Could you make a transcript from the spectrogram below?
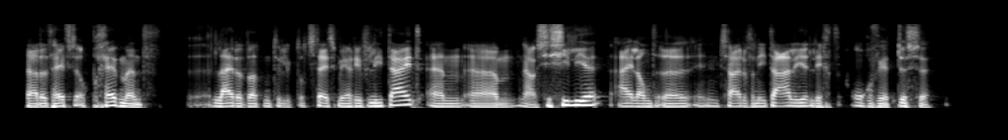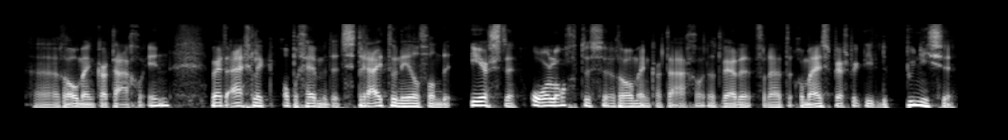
nou, dat heeft op een gegeven moment leidde dat natuurlijk tot steeds meer rivaliteit. En ehm, nou, Sicilië, eiland eh, in het zuiden van Italië, ligt ongeveer tussen eh, Rome en Carthago in. Werd eigenlijk op een gegeven moment het strijdtoneel van de eerste oorlog tussen Rome en Carthago. Dat werden vanuit het Romeinse perspectief de Punische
